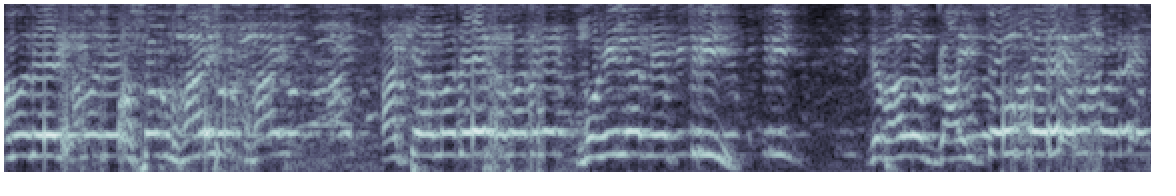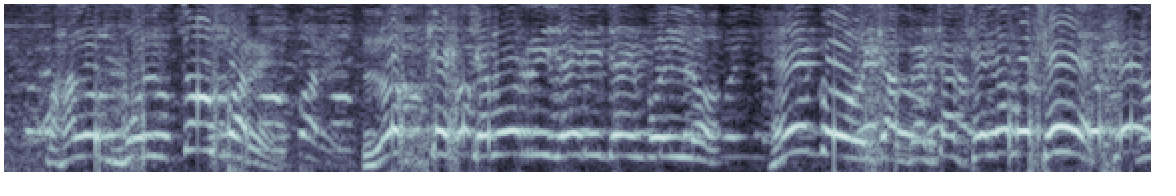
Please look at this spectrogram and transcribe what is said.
আমাদের অশোক ভাই, আছে আমাদের মহিলা নেত্রী, যে ভালো গাইতেও পারে ভালো বলতেও পারে। লোককে কেমন রিঝাই রিঝাই বলল, হে গো, এটা বেটা ছেলা বটে, না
